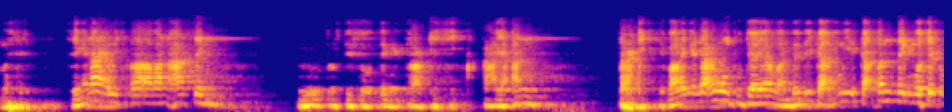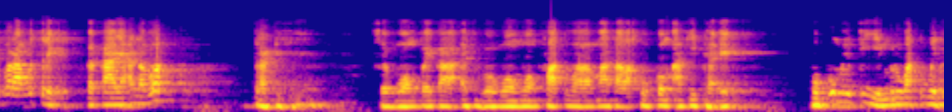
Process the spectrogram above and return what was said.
Mesir. Sing enak wis lawan asing. Terus disoting tradisi kekayaan tradisi. Paling enak wong budayawan. Jadi gak gak penting musyrik ke ora musyrik. Kekayaan apa? Tradisi. Sing wong PKS wong wong fatwa masalah hukum akidah. Hukum itu yang wis.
